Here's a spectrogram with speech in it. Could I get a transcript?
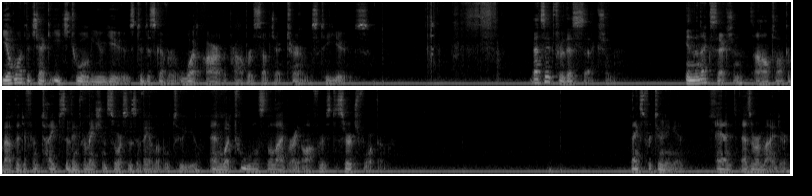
You'll want to check each tool you use to discover what are the proper subject terms to use. That's it for this section. In the next section, I'll talk about the different types of information sources available to you and what tools the library offers to search for them. Thanks for tuning in. And as a reminder,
